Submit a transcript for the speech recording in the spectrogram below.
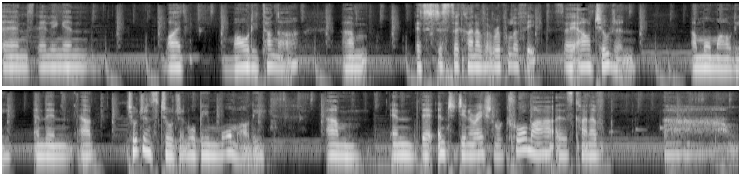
and standing in my Maori tanga, um, it's just a kind of a ripple effect. So our children are more Maori, and then our children's children will be more Maori. Um, and that intergenerational trauma is kind of, um,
